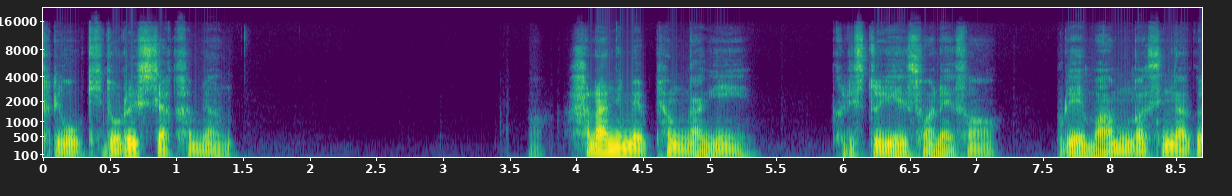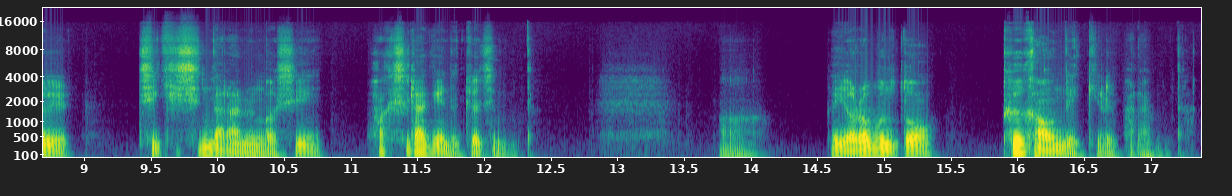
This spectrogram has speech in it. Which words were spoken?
그리고 기도를 시작하면 어, 하나님의 평강이 그리스도 예수 안에서 우리의 마음과 생각을 지키신다라는 것이 확실하게 느껴집니다. 어, 여러분도 그 가운데 있기를 바랍니다.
